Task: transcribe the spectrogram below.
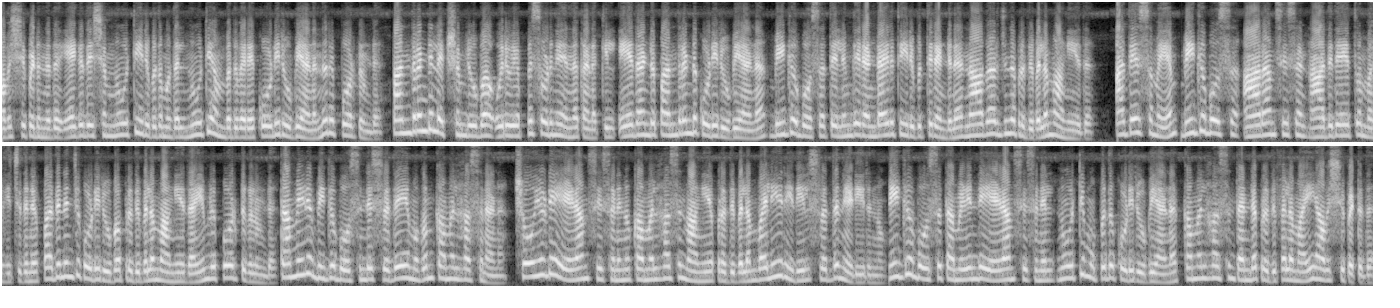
ആവശ്യപ്പെടുന്നത് ഏകദേശം നൂറ്റി ഇരുപത് മുതൽ നൂറ്റി അമ്പത് വരെ കോടി രൂപയാണെന്ന് റിപ്പോർട്ടുണ്ട്. പന്ത്രണ്ട് ലക്ഷം രൂപ ഒരു എപ്പിസോഡിന് എന്ന കണക്കിൽ ഏതാണ്ട് പന്ത്രണ്ട് കോടി രൂപയാണ് ബിഗ് ബോസ് തെലുങ്ക് രണ്ടായിരത്തി ഇരുപത്തിരണ്ടിന് നാഗാർജുന പ്രതിഫലം വാങ്ങിയത്. അതേസമയം ബിഗ് ബോസ് ആറാം സീസൺ ആതിഥേയത്വം വഹിച്ചതിന് പതിനഞ്ച് കോടി രൂപ പ്രതിഫലം വാങ്ങിയതായും റിപ്പോർട്ടുകളുണ്ട്. തമിഴ് ബിഗ് ബോസിന്റെ ശ്രദ്ധേയമുഖം കമൽഹാസനാണ് ഷോയുടെ ഏഴാം സീസണിനു കമൽഹാസൻ വാങ്ങിയ പ്രതിഫലം വലിയ രീതിയിൽ ശ്രദ്ധ നേടിയിരുന്നു. ബിഗ് ബോസ് തമിഴിന്റെ ഏഴാം സീസണിൽ നൂറ്റി മുപ്പത് കോടി രൂപയാണ് കമൽഹാസൻ തന്റെ പ്രതിഫലമായി ആവശ്യപ്പെട്ടത്.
